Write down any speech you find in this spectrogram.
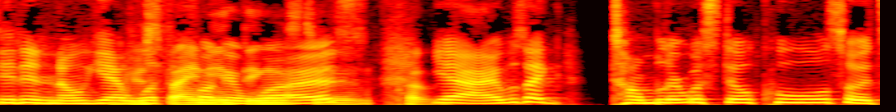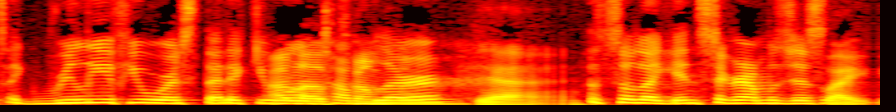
didn't know yet what the fuck it was. Yeah, it was like Tumblr was still cool. So it's like really, if you were aesthetic, you were I on love Tumblr. Tumblr. Yeah. So like Instagram was just like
